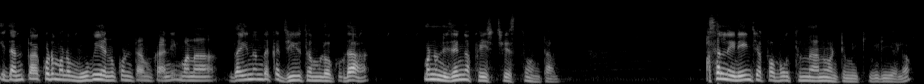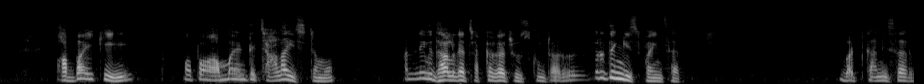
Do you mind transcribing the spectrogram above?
ఇదంతా కూడా మనం మూవీ అనుకుంటాం కానీ మన దైనందిక జీవితంలో కూడా మనం నిజంగా ఫేస్ చేస్తూ ఉంటాం. అసలు నేనేం చెప్పబోతున్నాను అంటే మీకు ఈ వీడియోలో అబ్బాయికి పాప ఆ అమ్మాయి అంటే చాలా ఇష్టము. అన్ని విధాలుగా చక్కగా చూసుకుంటాడు. Everything is fine sir but కానీ సార్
